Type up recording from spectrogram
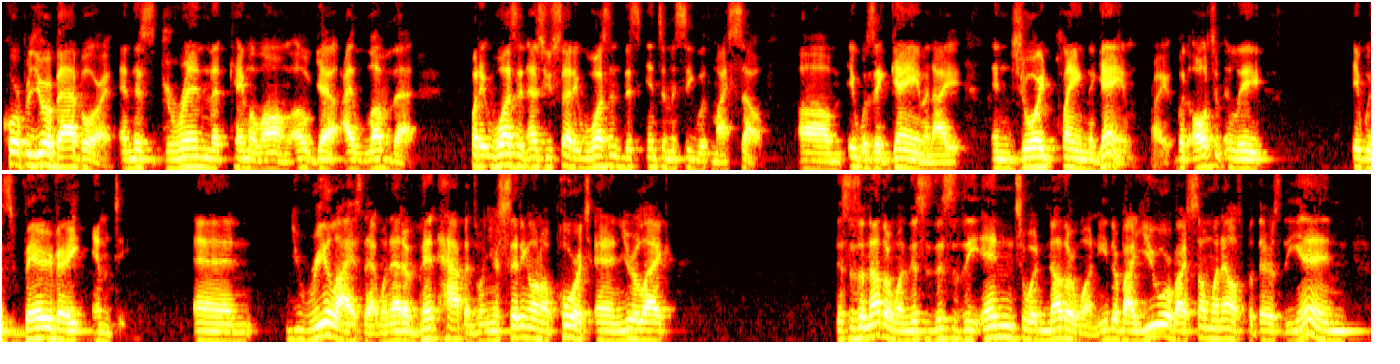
Corprew, you're a bad boy, and this grin that came along. Oh yeah, I love that. But it wasn't, as you said, it wasn't this intimacy with myself. Um, it was a game, and I enjoyed playing the game, right? But ultimately, it was very, very empty. And you realize that when that event happens, when you're sitting on a porch and you're like, this is another one. This is this is the end to another one, either by you or by someone else. But there's the end.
